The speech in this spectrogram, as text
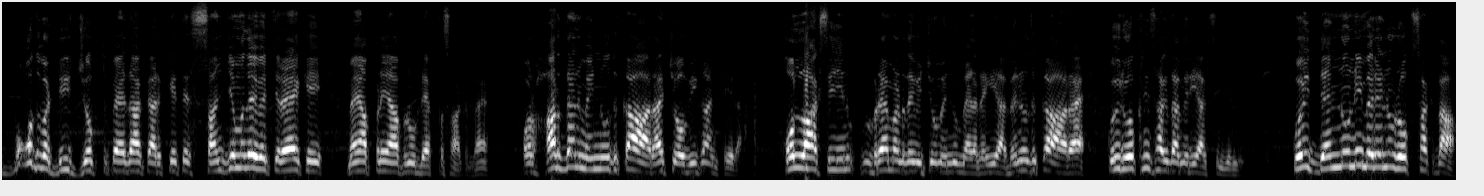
ਬਹੁਤ ਵੱਡੀ ਜੁਗਤ ਪੈਦਾ ਕਰਕੇ ਤੇ ਸੰਜਮ ਦੇ ਵਿੱਚ ਰਹਿ ਕੇ ਮੈਂ ਆਪਣੇ ਆਪ ਨੂੰ ਲਿਪ ਸਕਦਾ ਔਰ ਹਰ ਦਿਨ ਮੈਨੂੰ ਅਧਿਕਾਰ ਹੈ 24 ਘੰਟੇ ਦਾ। ਫੁੱਲ ਆਕਸੀਜਨ ਬ੍ਰਹਿਮੰਡ ਦੇ ਵਿੱਚੋਂ ਮੈਨੂੰ ਮਿਲ ਰਹੀ ਆ। ਮੈਨੂੰ ਅਧਿਕਾਰ ਹੈ ਕੋਈ ਰੋਕ ਨਹੀਂ ਸਕਦਾ ਮੇਰੀ ਆਕਸੀਜਨ ਨੂੰ। ਕੋਈ ਦਿਨ ਨੂੰ ਨਹੀਂ ਮੇਰੇ ਨੂੰ ਰੋਕ ਸਕਦਾ।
